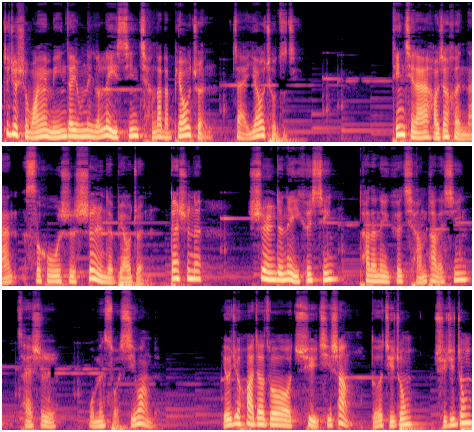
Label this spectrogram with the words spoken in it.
这就是王阳明在用那个内心强大的标准在要求自己。听起来好像很难，似乎是圣人的标准，但是呢？世人的那一颗心，他的那颗强大的心，才是我们所希望的。有一句话叫做“取其上，得其中；取其中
